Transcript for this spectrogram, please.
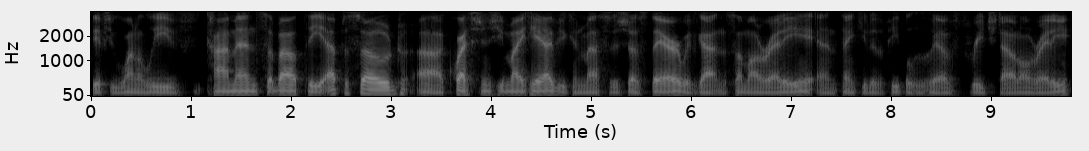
if you want to leave comments about the episode uh, questions you might have you can message us there we've gotten some already and thank you to the people who have reached out already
